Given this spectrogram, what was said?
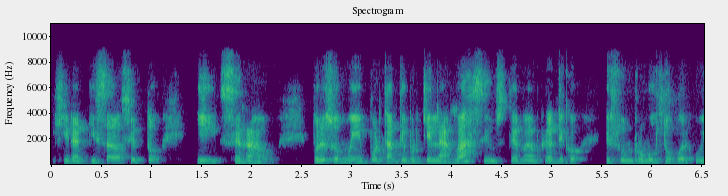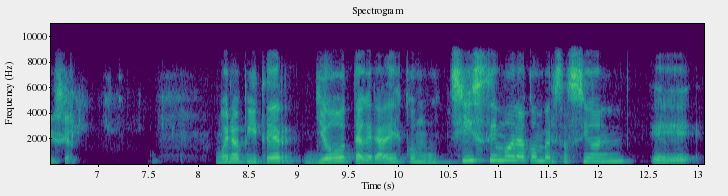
jerarquizado, ¿cierto? Y cerrado. Por eso es muy importante, porque la base de un sistema democrático es un robusto Poder Judicial. Bueno, Peter, yo te agradezco muchísimo la conversación. Eh,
